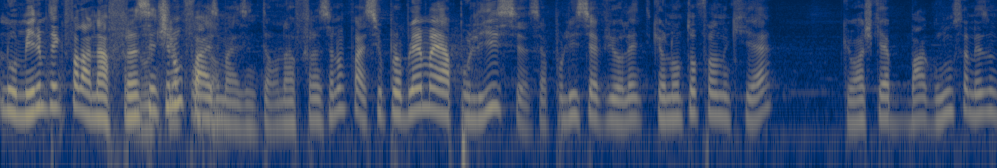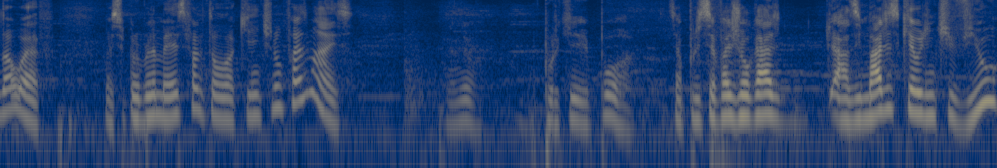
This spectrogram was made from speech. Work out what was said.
No mínimo tem que falar, na França Não a gente não faz mais, então. Na França não faz. Se o problema é a polícia, se a polícia é violenta, que eu não tô falando que é, que eu acho que é bagunça mesmo da UEFA. Mas se o problema é esse, fala, então aqui a gente não faz mais. Entendeu? Porque, porra, se a polícia vai jogar as imagens que a gente viu,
